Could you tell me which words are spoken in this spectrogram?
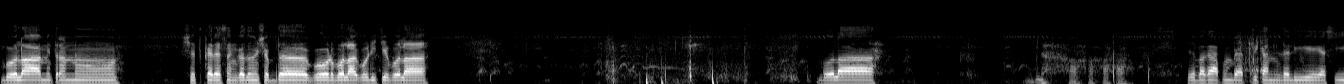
बोला मित्रांनो शेतकऱ्या संघ दोन शब्द गोड बोला गोडीचे बोला. बोला. हा हा हा हा. हे बघा आपण बॅटरी आणलेली आहे अशी.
